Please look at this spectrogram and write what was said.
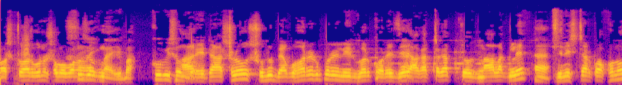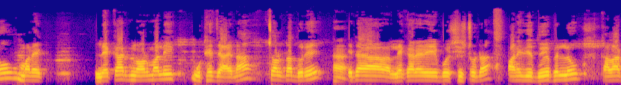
নষ্ট হওয়ার কোনো সম্ভাবনা সুযোগ নাই। বাহ খুবই আর সুন্দর এটা আসলেও শুধু ব্যবহারের উপরে নির্ভর করে যে হ্যাঁ। আঘাত টাঘাত না লাগলে হ্যাঁ। জিনিসটার কখনো মানে লেকার নর্মালি উঠে যায় না চলটা ধরে। হ্যাঁ। এটা লেকারের এই বৈশিষ্ট্যটা পানি দিয়ে ধুয়ে ফেললেও কালার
